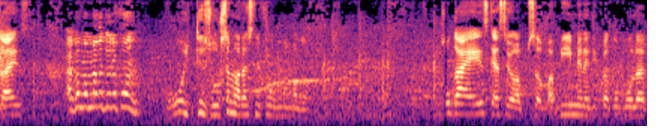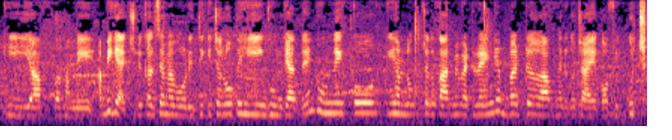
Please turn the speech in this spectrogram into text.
अब मम्मा का दे फ़ोन ओ इतनी ज़ोर से मारा इसने फ़ोन मम्मा का तो गाइस कैसे हो आप सब अभी मैंने दीपक को बोला कि आप हमें अभी क्या एक्चुअली कल से मैं बोल रही थी कि चलो कहीं घूम के आते हैं घूमने को कि हम लोग चलो कार में बैठे रहेंगे बट आप मेरे को चाय कॉफ़ी कुछ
